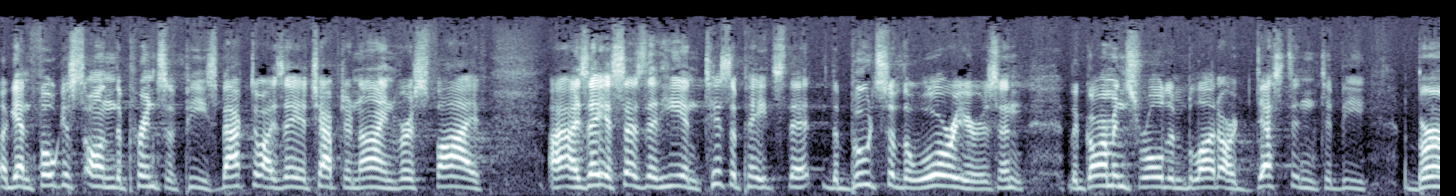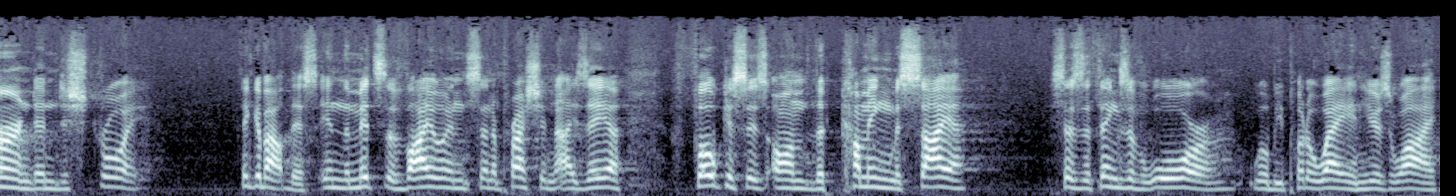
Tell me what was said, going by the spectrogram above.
again, focused on the Prince of Peace. Back to Isaiah chapter 9, verse 5. Isaiah says that he anticipates that the boots of the warriors and the garments rolled in blood are destined to be burned and destroyed. Think about this. In the midst of violence and oppression, Isaiah focuses on the coming Messiah. He says the things of war will be put away, and here's why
